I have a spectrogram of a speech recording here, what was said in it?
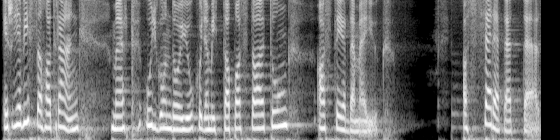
És ugye visszahat ránk, mert úgy gondoljuk, hogy amit tapasztaltunk, azt érdemeljük. A szeretettel,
